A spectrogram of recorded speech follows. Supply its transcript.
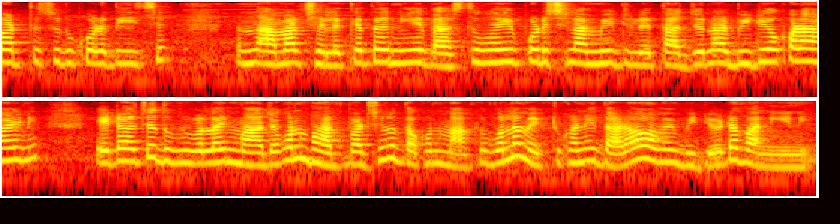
বাড়তে শুরু করে দিয়েছে। আমার ছেলেকে তো নিয়ে ব্যস্ত হয়ে পড়েছিলাম মিডিলে তার জন্য আর ভিডিও করা হয়নি। এটা হচ্ছে দুপুরবেলায় মা যখন ভাত বাড়ছিল, তখন মাকে বললাম, একটুখানি দাঁড়াও, আমি ভিডিওটা বানিয়ে নিই।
